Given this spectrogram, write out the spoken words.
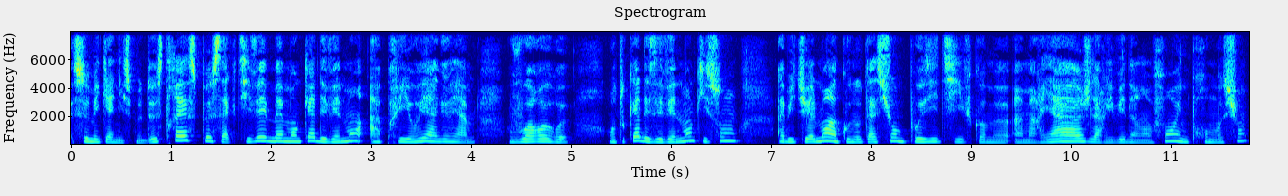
ce mécanisme de stress peut s'activer même en cas d'événements a priori agréables, voire heureux. En tout cas, des événements qui sont habituellement à connotation positive, comme euh, un mariage, l'arrivée d'un enfant, une promotion,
